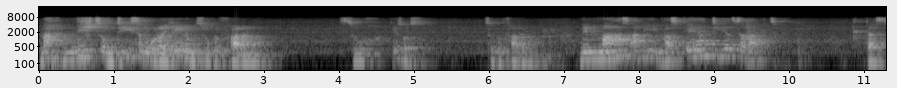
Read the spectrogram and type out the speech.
Mach nichts, um diesem oder jenem zu gefallen. Such Jesus zu gefallen. Nimm Maß an ihm, was er dir sagt. Das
